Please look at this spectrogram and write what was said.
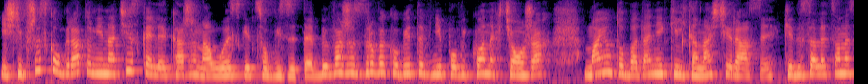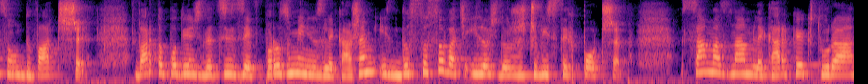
Jeśli wszystko gra, to nie naciskaj lekarza na USG co wizytę. Bywa, że zdrowe kobiety w niepowikłanych ciążach mają to badanie kilkanaście razy, kiedy zalecane są 2-3. Warto podjąć decyzję w porozumieniu z lekarzem i dostosować ilość do rzeczywistych potrzeb. Sama znam lekarkę, która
